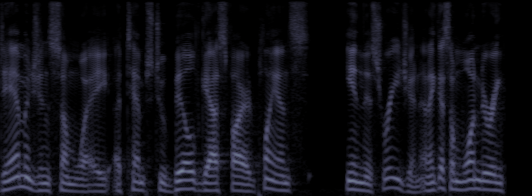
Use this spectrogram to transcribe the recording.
damage in some way attempts to build gas fired plants in this region. And I guess I'm wondering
